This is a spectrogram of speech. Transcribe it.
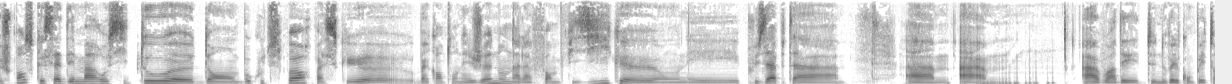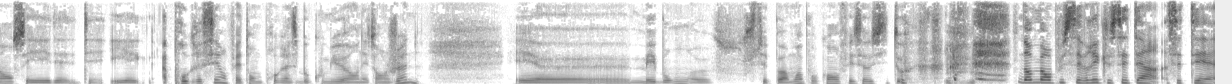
je pense que ça démarre aussitôt euh, dans beaucoup de sports parce que euh, bah, quand on est jeune, on a la forme physique, euh, on est plus apte à, à, à, à avoir des, de nouvelles compétences et, et à progresser. En fait, on progresse beaucoup mieux en étant jeune. Et euh, mais bon, euh, je sais pas moi pourquoi on fait ça aussitôt? non mais en plus c'est vrai que c'était un, c'était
